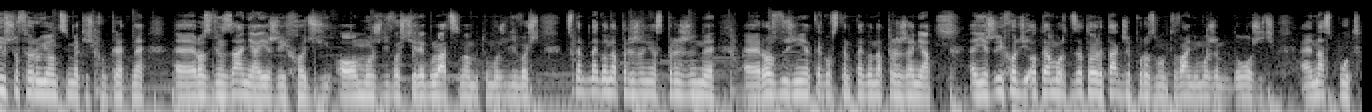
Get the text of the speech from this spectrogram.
już oferującym jakieś konkretne e, rozwiązania, jeżeli chodzi o możliwości regulacji. Mamy tu możliwość wstępnego naprężenia sprężyny, e, rozluźnienia tego wstępnego naprężenia. E, Jeżeli chodzi o te amortyzatory, także po rozmontowaniu możemy dołożyć e, na spód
